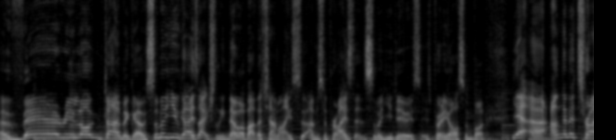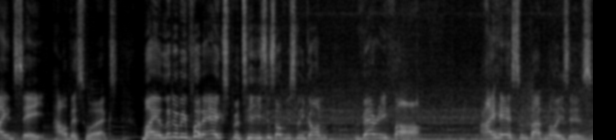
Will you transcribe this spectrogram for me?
a very long time ago. Some of you guys actually know about the channel. I'm surprised that some of you do. It's, it's pretty awesome. But yeah, uh, I'm going to try and see how this works. My Little Big Planet expertise has obviously gone very far. I hear some bad noises.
